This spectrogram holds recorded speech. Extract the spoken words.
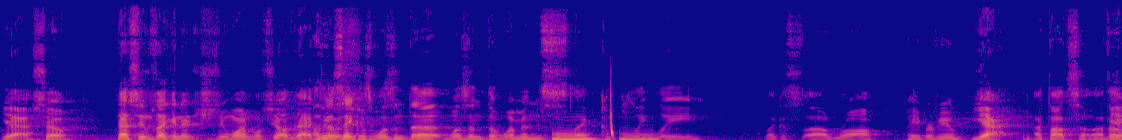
Yeah, so that seems like an interesting one. We'll see how that I was goes. gonna say because wasn't the wasn't the women's like completely like a uh, Raw pay per view? yeah, I thought so. I thought Yeah, the,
